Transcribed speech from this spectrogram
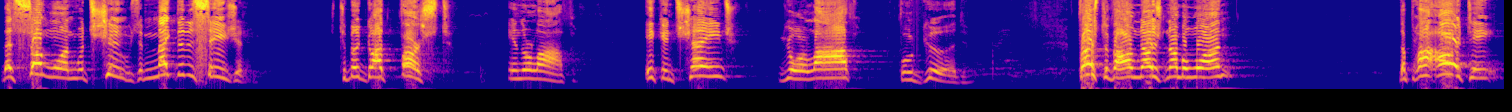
that someone would choose and make the decision to put God first in their life. It can change your life for good. First of all, notice number one, the priority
